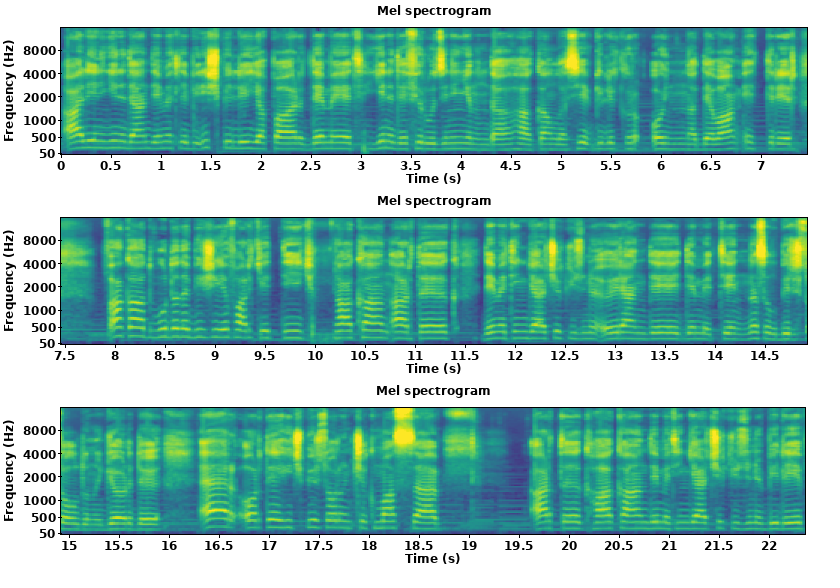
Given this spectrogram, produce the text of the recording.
Ali'nin yeniden Demet'le bir işbirliği yapar. Demet yine de Firuze'nin yanında Hakan'la sevgililik oyununa devam ettirir. Fakat burada da bir şeyi fark ettik. Hakan artık Demet'in gerçek yüzünü öğrendi. Demet'in nasıl birisi olduğunu gördü. Eğer ortaya hiçbir sorun çıkmazsa Artık Hakan Demet'in gerçek yüzünü bilip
